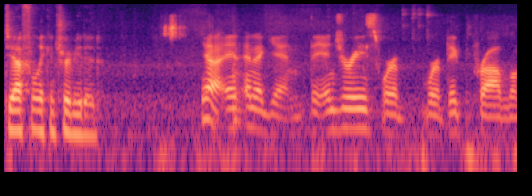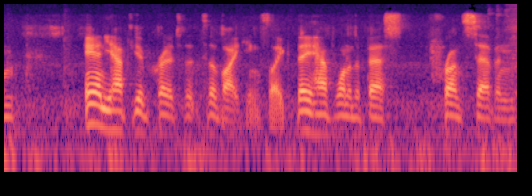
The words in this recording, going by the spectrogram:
definitely contributed Yeah, and, and again, the injuries were were a big problem, and you have to give credit to the, to the Vikings. Like they have one of the best front 7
